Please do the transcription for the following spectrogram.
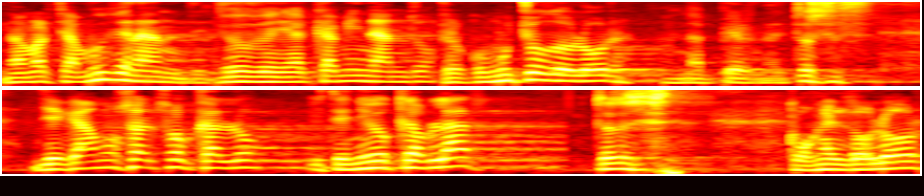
una marcha muy grande. Yo venía caminando, pero con mucho dolor en la pierna. Entonces llegamos al Zócalo y tenía que hablar. Entonces, con el dolor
